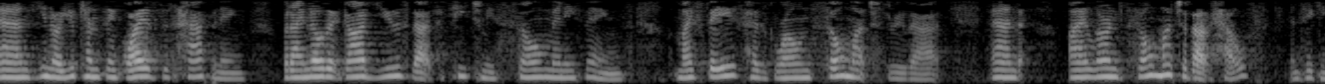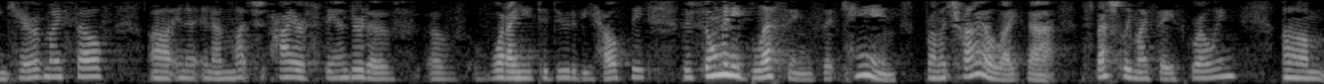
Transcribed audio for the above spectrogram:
And, you know, you can think, why is this happening? But I know that God used that to teach me so many things. My faith has grown so much through that. And I learned so much about health and taking care of myself uh, in, a, in a much higher standard of, of what I need to do to be healthy. There's so many blessings that came from a trial like that, especially my faith growing um,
